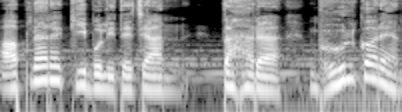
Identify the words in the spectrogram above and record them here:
আপনারা কি বলিতে চান, তাহারা ভুল করেন?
